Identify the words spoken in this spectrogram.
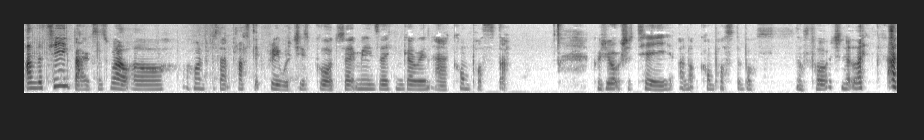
and the tea bags as well are 100% plastic free which is good. So it means they can go in our composter because Yorkshire tea are not compostable unfortunately as,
